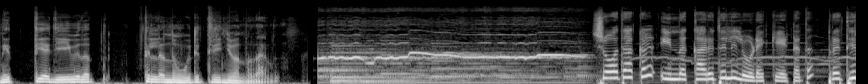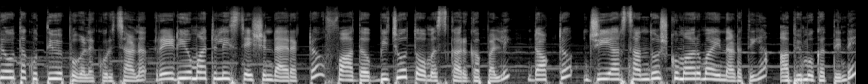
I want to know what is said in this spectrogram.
നിത്യ ജീവിതത്തിൽ നിന്ന് ഉരുത്തിരിഞ്ഞു വന്നതാണ്. ശ്രോതാക്കൾ ഇന്ന് കരുതലിലൂടെ കേട്ടത് പ്രതിരോധ കുത്തിവയ്പ്പുകളെക്കുറിച്ചാണ്. Radio Mattoli station director father Bijo Thomas Karukappally doctor G R Santhosh കുമാറുമായി നടത്തിയ അഭിമുഖത്തിന്റെ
